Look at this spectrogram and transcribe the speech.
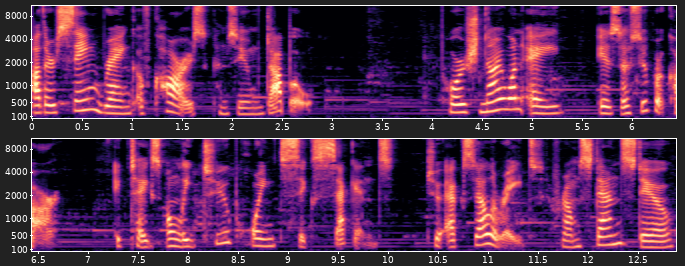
Other same rank of cars consume double. Porsche 918 is a supercar. It takes only 2.6 seconds to accelerate from standstill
